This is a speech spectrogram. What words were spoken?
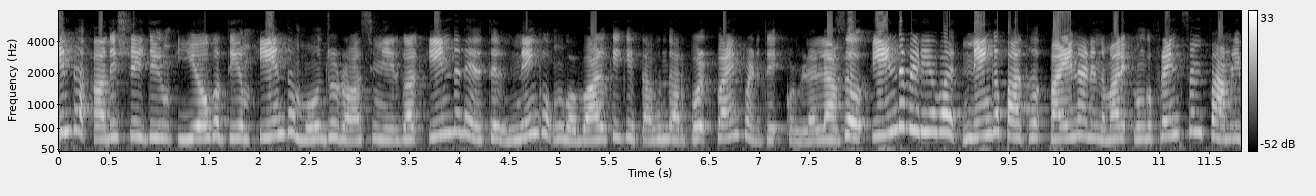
இந்த அதிர்ஷ்டத்தையும் யோகத்தையும் இந்த மூன்று ராசினியர்கள் இந்த நேரத்தில் நீங்க உங்க வாழ்க்கைக்கு தகுந்தாற்போல் பயன்படுத்தி கொள்ளலாம். ஸோ இந்த வீடியோவை நீங்க பார்த்து பயனடைந்த மாதிரி உங்க ஃப்ரெண்ட்ஸ் அண்ட் ஃபேமிலி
